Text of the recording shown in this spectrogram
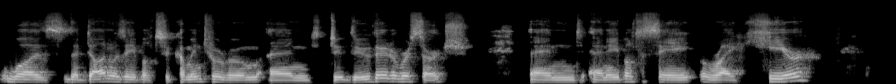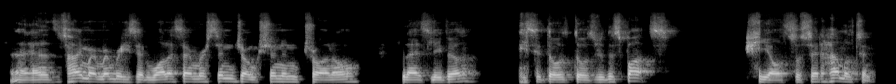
was that Don was able to come into a room and do, do the research, and and able to say right here. And at the time, I remember he said Wallace Emerson Junction in Toronto, Leslieville. He said those those are the spots. He also said Hamilton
